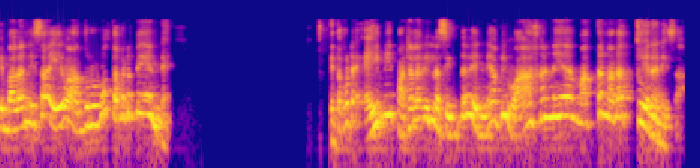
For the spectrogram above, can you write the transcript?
ඒ බලන නිසා ඒව අඳුරුනොත් අපිට පේන්නේ එතකොට ඇයි මේ පටලවිල්ල සිද්ධ වෙන්නේ අපි වාහනය මත නඩත්තු වෙන නිසා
